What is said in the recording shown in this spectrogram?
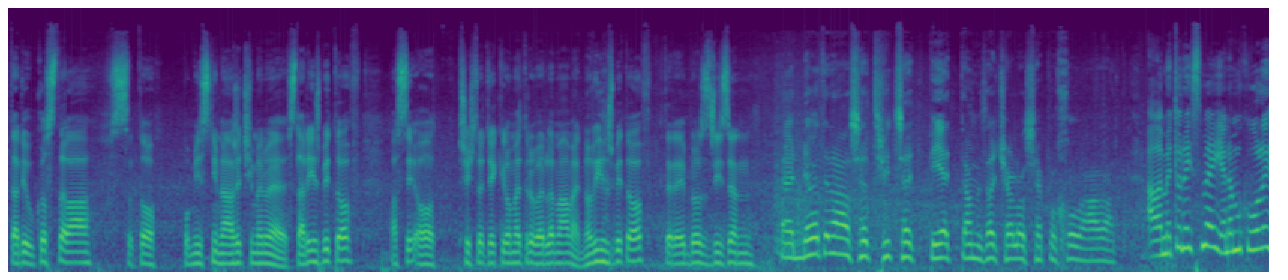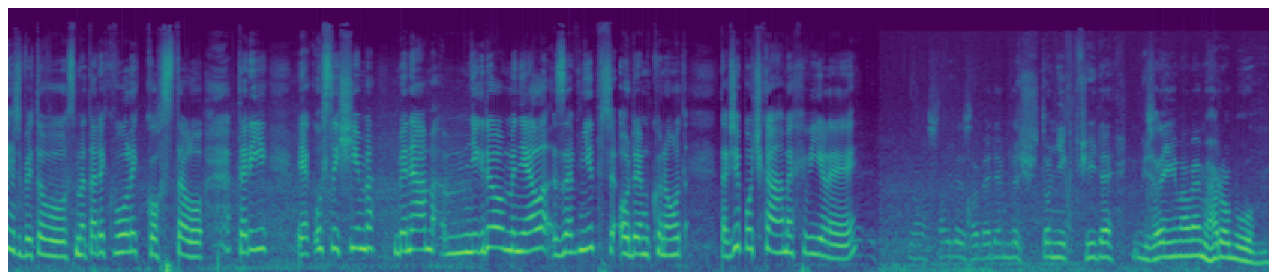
Tady u kostela se to po místním nářečí jmenuje Starý hřbitov. Asi o 3 čtvrtě kilometru vedle máme Nový hřbitov, který byl zřízen. 1935 tam začalo se pochovávat. Ale my tu nejsme jenom kvůli hřbitovu, jsme tady kvůli kostelu, který, jak už slyším, by nám někdo měl zevnitř odemknout. Takže počkáme chvíli vás takhle zavedem, než to nik přijde k zajímavým hrobům.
